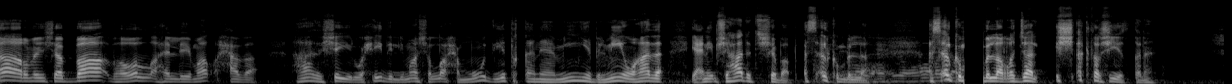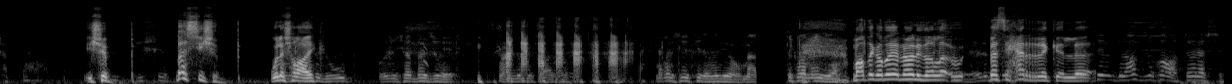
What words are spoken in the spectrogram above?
نار من شبابها والله اللي مرحبا. هذا الشيء الوحيد اللي ما شاء الله حمود يتقنه 100% وهذا يعني بشهادة الشباب. أسألكم بالله. أسألكم بالله الرجال إيش أكثر شيء يتقنه؟ يشب. بس يشب. ولا إيش رأيك؟ شبه زهير ما عنده ما شيء كذا من اليوم يعطيك وضعية ما أعطيك انه شغله- بس يحرك ال يصير جلاس وخلاص سوي نفسه.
